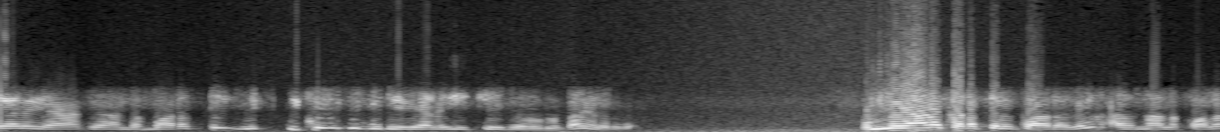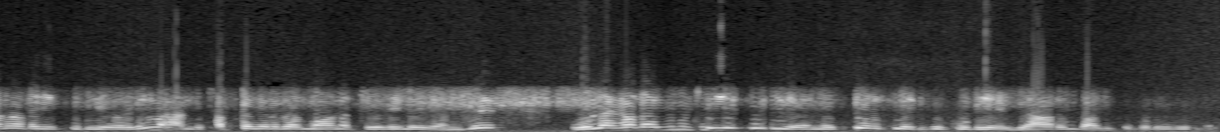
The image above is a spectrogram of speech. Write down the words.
வேலையாக அந்த மரத்தை வெட்டி கொடுக்கக்கூடிய வேலையை செய்தவர்கள் தான் இவர்கள். உண்மையான கடத்தல்காரர்கள் அதனால பலனடையக்கூடியவர்கள் அந்த சட்டவிரோதமான தொழிலை வந்து உலகளவில் செய்யக்கூடிய நெட்வொர்க்ல இருக்கக்கூடிய யாரும் பாதிக்கப்படுவதில்லை.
